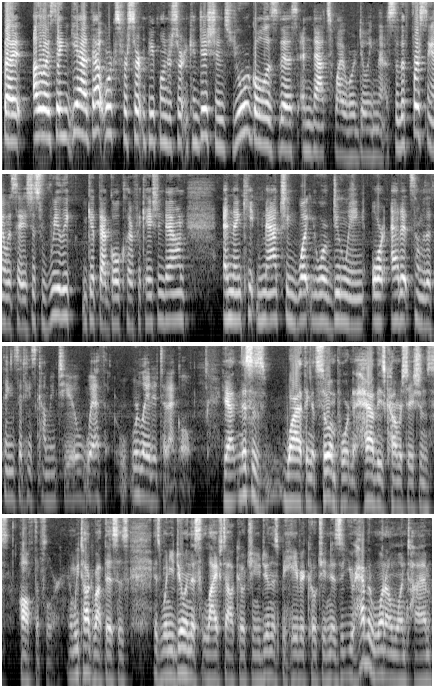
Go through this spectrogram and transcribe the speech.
But otherwise, saying, yeah, that works for certain people under certain conditions. Your goal is this, and that's why we're doing this. So, the first thing I would say is just really get that goal clarification down and then keep matching what you're doing or edit some of the things that he's coming to you with related to that goal. Yeah, and this is why I think it's so important to have these conversations off the floor. And we talk about this is, is when you're doing this lifestyle coaching, you're doing this behavior coaching, is that you're having one-on-one time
